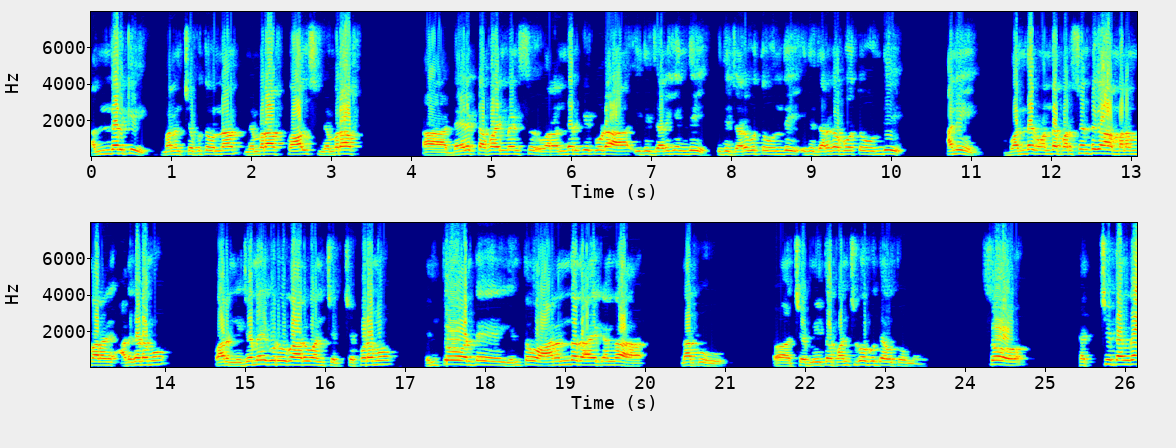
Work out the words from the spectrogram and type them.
అందరికీ మనం చెబుతూ ఉన్నాం. Number of calls number of direct appointments వారందరికీ కూడా ఇది జరిగింది ఇది జరుగుతూ ఉంది ఇది జరగబోతూ ఉంది అని వందకు వంద పర్సెంట్గా మనం వాళ్ళని అడగడము వారు నిజమే గురువు గారు అని చెప్ చెప్పడము ఎంతో అంటే ఎంతో ఆనందదాయకంగా నాకు చె- మీతో పంచుకోబుద్ధి అవుతూ ఉన్నది. సో ఖచ్చితంగా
